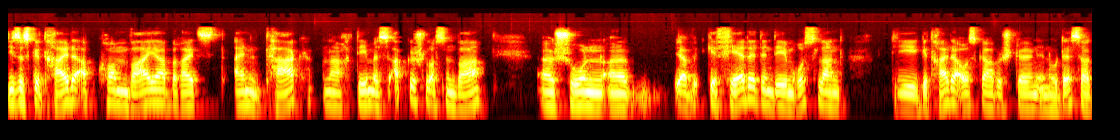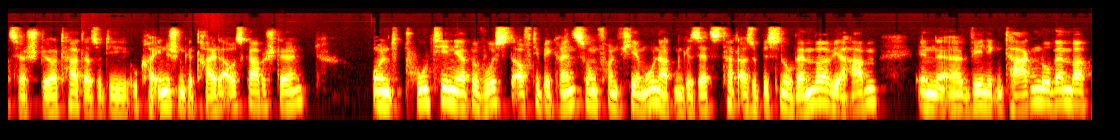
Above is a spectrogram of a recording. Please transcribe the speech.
Dieses Getreideabkommen war ja bereits einen Tag, nachdem es abgeschlossen war, äh, schon äh, ja, gefährdet, indem Russland die Getreideausgabestellen in Odessa zerstört hat, also die ukrainischen Getreideausgabestellen und Putin ja bewusst auf die Begrenzung von vier Monaten gesetzt hat, also bis November. Wir haben in äh, wenigen Tagen November.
